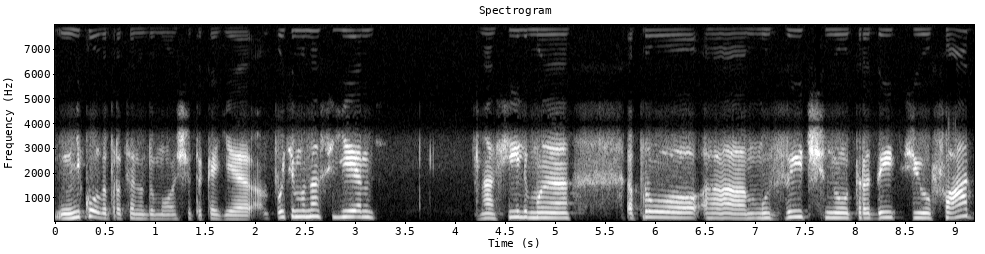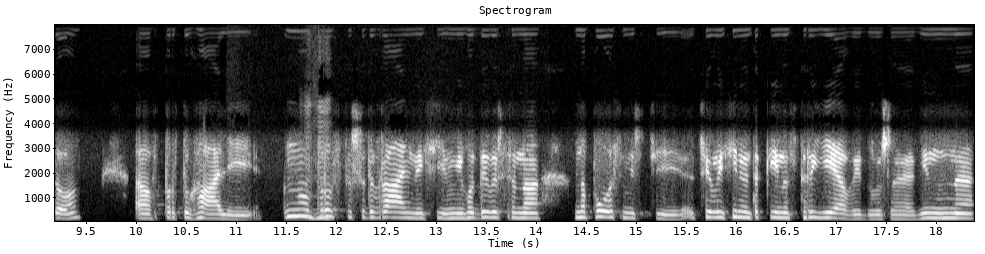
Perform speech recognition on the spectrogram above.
Ніколи про це не думала, що таке є. Потім у нас є фільми про а, музичну традицію Фадо а, в Португалії. Ну угу. просто шедевральний фільм. Його дивишся на на посмішці. Цілий фільм такий настроєвий. Дуже він е,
